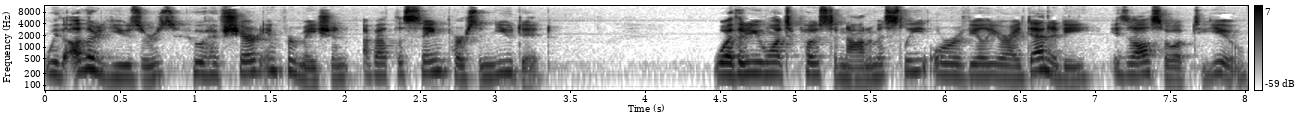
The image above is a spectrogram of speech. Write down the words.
with other users who have shared information about the same person you did. Whether you want to post anonymously or reveal your identity is also up to you.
